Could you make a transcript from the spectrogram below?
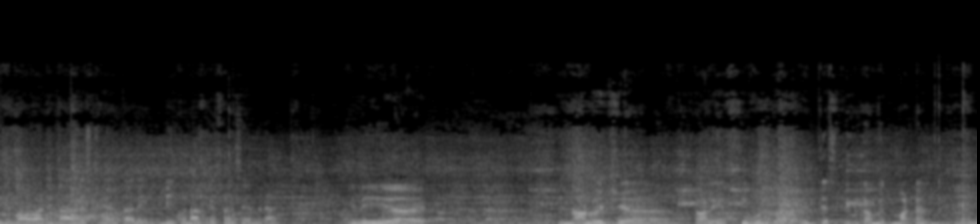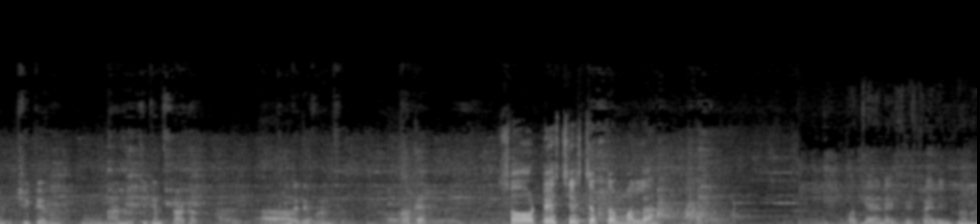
ఇది మా వాడి నాన్ వెజిటేరియన్ థాలి నీకు నాకు డిఫరెన్స్ ఏందిరా? ఇది non veg thali sea food కాదు. జస్ట్ ఇది come with mutton chicken and chicken starter difference okay. So taste చేసి చెప్తాం మళ్ళా. ఓకే అండి ఫిష్ ఫ్రై తింటున్నాను.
